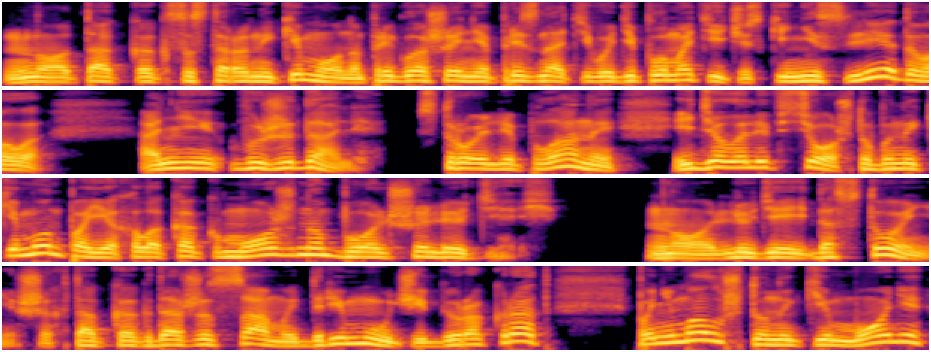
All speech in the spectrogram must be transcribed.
Но так как со стороны Кимона приглашение признать его дипломатически не следовало, они выжидали, строили планы и делали все, чтобы на Кимон поехало как можно больше людей. Но людей достойнейших, так как даже самый дремучий бюрократ понимал, что на Кимоне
